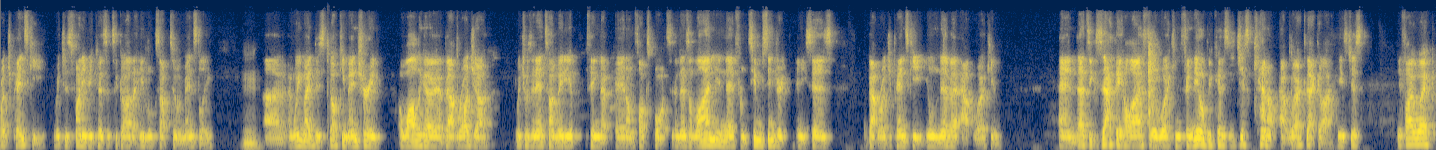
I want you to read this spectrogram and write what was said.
Roger Penske, which is funny because it's a guy that he looks up to immensely. Mm. Uh, and we made this documentary a while ago about Roger, which was an anti media thing that aired on Fox Sports. And there's a line in there from Tim Cindric, and he says about Roger Penske, "You'll never outwork him." And that's exactly how I feel working for Neil because you just cannot outwork that guy. He's just, if I work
